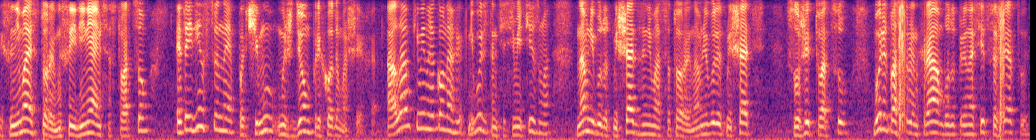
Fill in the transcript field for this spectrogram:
и занимаясь Торой, мы соединяемся с Творцом, это единственное, почему мы ждем прихода Машеха. А Алам Кимингагонагак не будет антисемитизма, нам не будут мешать заниматься Торой, нам не будут мешать служить Творцу, будет построен храм, будут приноситься жертвы.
